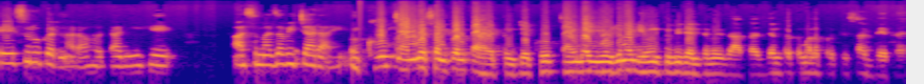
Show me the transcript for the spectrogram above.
ते सुरू करणार आहोत आणि हे असं माझा विचार आहे. खूप चांगले संकल्प आहेत तुमचे. खूप चांगल्या योजना घेऊन तुम्ही जनतेमध्ये जातात जनता तुम्हाला प्रतिसाद देत आहे.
